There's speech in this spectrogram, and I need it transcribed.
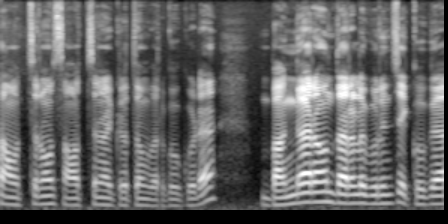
సంవత్సరం సంవత్సరాల క్రితం వరకు కూడా బంగారం ధరల గురించి ఎక్కువగా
